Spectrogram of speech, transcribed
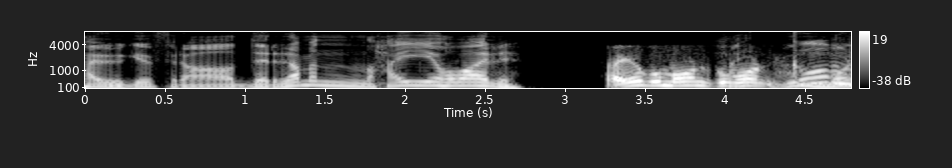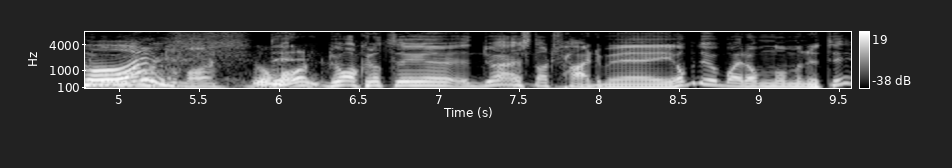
Hauge fra Drammen. Hei, Håvard. Hei og god morgen. God morgen. God morgen. God morgen. God morgen. God morgen. Du, du, er akkurat, eh, du er snart ferdig med jobb, du, bare om noen minutter.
